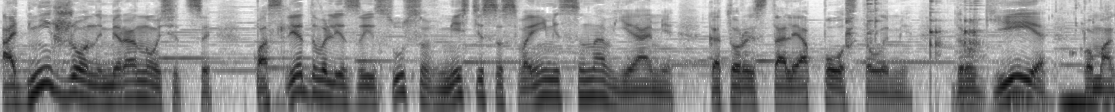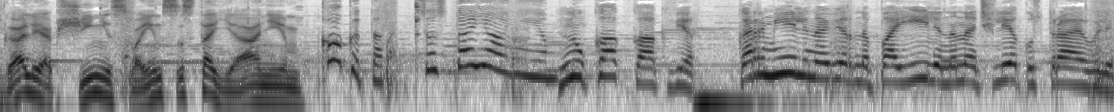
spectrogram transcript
Одни жены мироносицы последовали за Иисусом вместе со своими сыновьями, которые стали апостолами. Другие помогали общине своим состоянием. Как это? Состоянием. Ну как-как, Вер? Кормили, наверное, поили, на ночлег устраивали.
